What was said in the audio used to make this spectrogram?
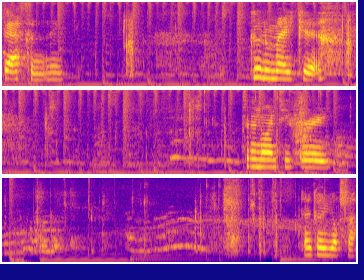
definitely going to make it to 93. Go, go, Jota.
